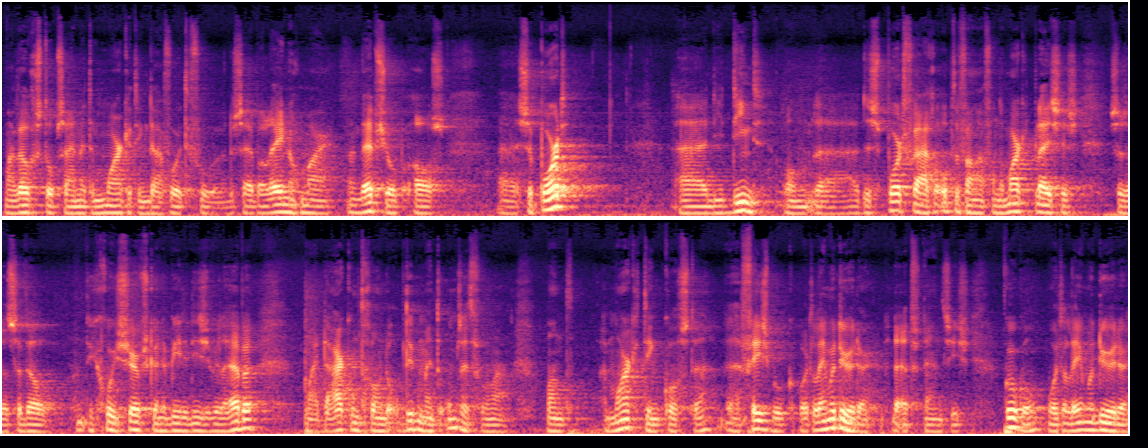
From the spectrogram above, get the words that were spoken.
maar wel gestopt zijn met de marketing daarvoor te voeren. Dus ze hebben alleen nog maar een webshop als uh, support. Uh, die dient om de, de supportvragen op te vangen van de marketplaces, zodat ze wel die goede service kunnen bieden die ze willen hebben. Maar daar komt gewoon de, op dit moment de omzet van aan. Want marketingkosten, Facebook wordt alleen maar duurder, de advertenties. Google wordt alleen maar duurder.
